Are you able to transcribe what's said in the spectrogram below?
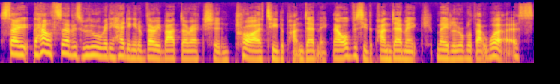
So the health service was already heading in a very bad direction prior to the pandemic. Now, obviously, the pandemic made a lot of that worse.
